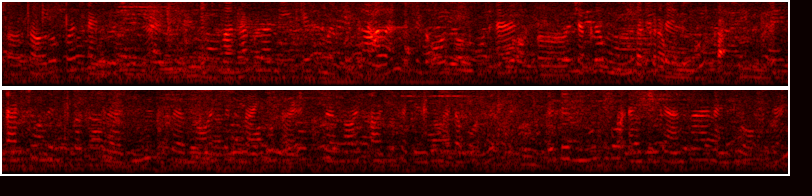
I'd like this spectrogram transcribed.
uh, Sauropus androgenes. Its vernacular name is multivitamin, which is also known as uh, Chakramuni. in Chakramuni. Telugu. Its actual principles are resins, flavonoids, and glycosides. Flavonoids are the secondary metabolites. It is used for anti-cancer and antioxidant.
